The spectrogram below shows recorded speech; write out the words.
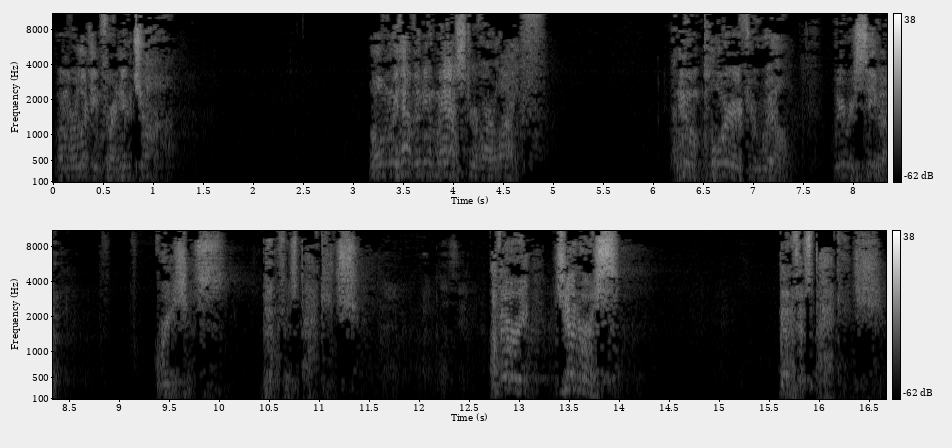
when we're looking for a new job. When we have a new master of our life, a new employer, if you will, we receive a gracious benefits package. A very generous benefits package.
